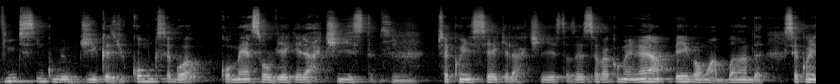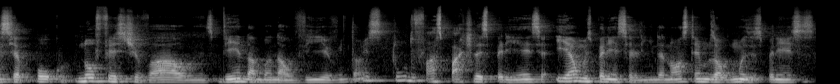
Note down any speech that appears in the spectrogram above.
25 mil dicas de como que você começa a ouvir aquele artista. Sim. Pra você conhecer aquele artista. Às vezes você vai comer- ganhar apego a uma banda que você conhecia pouco no festival, vendo a banda ao vivo. Então isso tudo faz parte da experiência e é uma experiência linda. Nós temos algumas experiências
